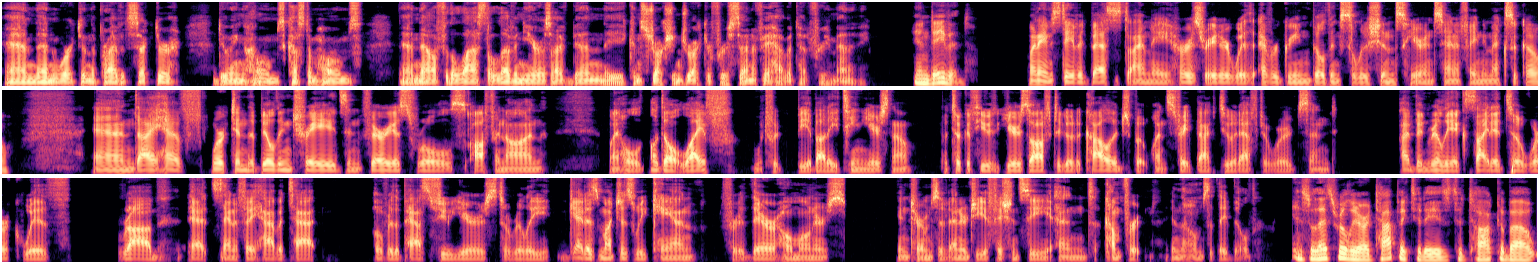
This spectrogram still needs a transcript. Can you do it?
and then worked in the private sector doing homes, custom homes, and now for the last 11 years, I've been the construction director for Santa Fe Habitat for Humanity. And David. My name is David Best. I'm a HERS rater with Evergreen Building Solutions here in Santa Fe, New Mexico. And I have worked in the building trades in various roles off and on my whole adult life, which would be about 18 years now. I took a few years off to go to college, but went straight back to it afterwards. And I've been really excited to work with Rob at Santa Fe Habitat over the past few years to really get as much as we can for their homeowners in terms of energy efficiency and comfort in the homes that they build. And so that's really our topic today is to talk about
